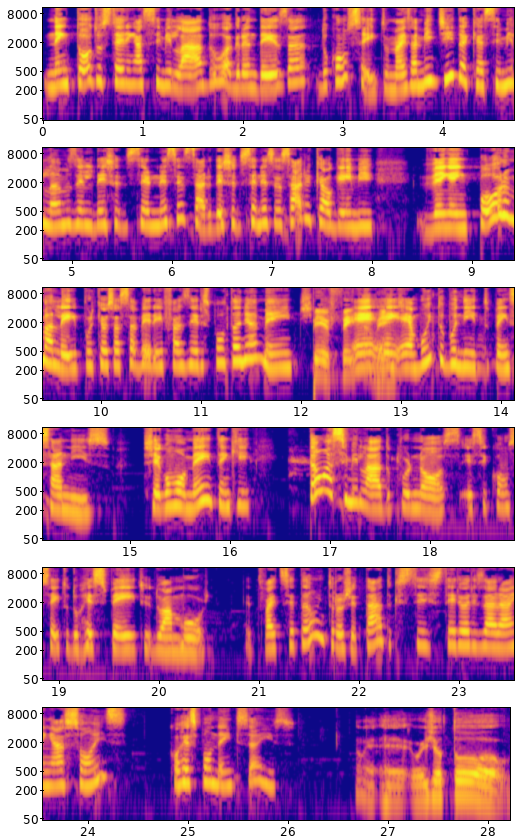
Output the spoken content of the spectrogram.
nem todos terem assimilado a grandeza do conceito, mas à medida que assimilamos, ele deixa de ser necessário. Deixa de ser necessário que alguém me venha impor uma lei, porque eu já saberei fazer espontaneamente. Perfeitamente. É, é- é muito bonito pensar nisso. Chega um momento em que, tão assimilado por nós esse conceito do respeito e do amor, vai ser tão introjetado que se exteriorizará em ações correspondentes a isso. Não, é, é, hoje eu tô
